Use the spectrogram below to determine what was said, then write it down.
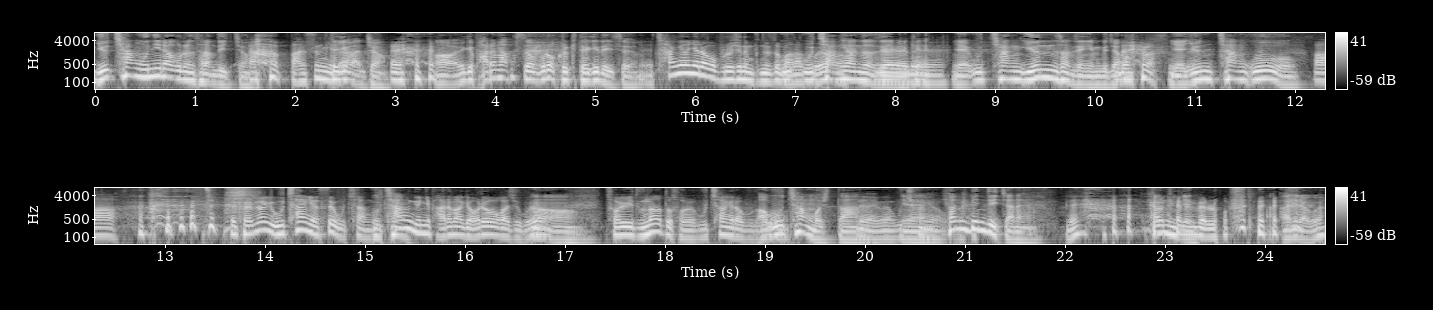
유창운이라고 그러는 사람도 있죠. 많습니다. 되게 많죠. 네. 어, 이게 발음 학습으로 그렇게 되게 돼 있어요. 창현이라고 부르시는 분들도 우, 많았고요. 우창현 선생님 네, 이렇게 네. 예 우창윤 선생님 그죠? 네, 맞습니다. 예 윤창우 아, 별명이 우창이었어요, 우창. 우창. 우창 윤이 발음하기 어려워 가지고요. 어. 저희 누나도 저를 우창이라고 부르고. 아 우창 멋있다. 네, 그냥 우창이라고. 예, 현빈도 있잖아요. 네? 그렇게는 별로. 네. 아, 아니라고요?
